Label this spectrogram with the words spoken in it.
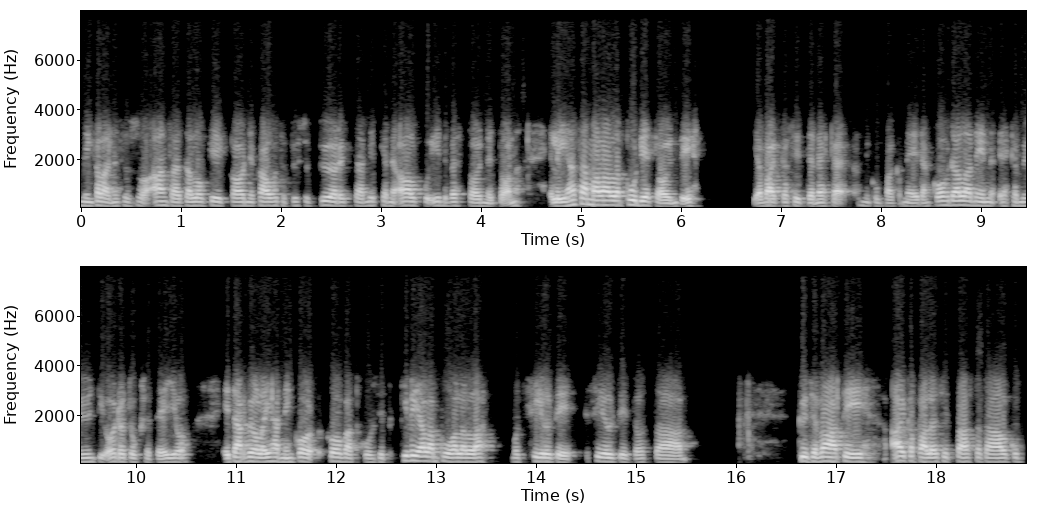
minkälainen se sun ansaintalogiikka on ja kauan sä pystyt pyörittämään, mitkä ne alkuinvestoinnit on. Eli ihan samalla lailla budjetointi ja vaikka sitten ehkä niin kuin vaikka meidän kohdalla, niin ehkä myyntiodotukset ei, ole, ei tarvitse olla ihan niin ko- kovat kuin sit kivijalan puolella, mutta silti, silti tota, kyllä se vaatii aika paljon sitten taas tätä alku,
